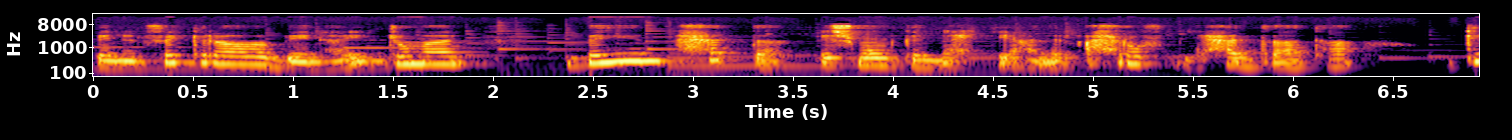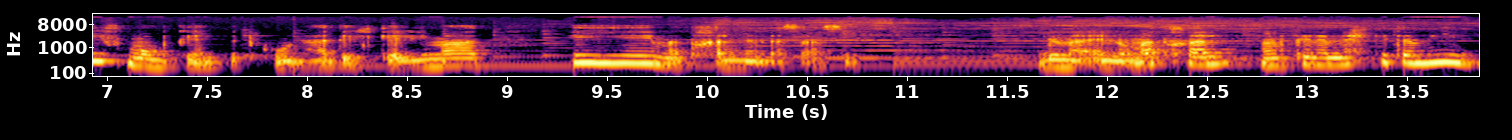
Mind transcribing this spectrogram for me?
بين الفكرة بين هاي الجمل بين حتى إيش ممكن نحكي عن الأحرف بحد ذاتها وكيف ممكن تكون هذه الكلمات هي مدخلنا الأساسي. بما إنه مدخل ممكن نحكي تمهيد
